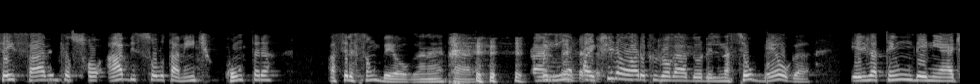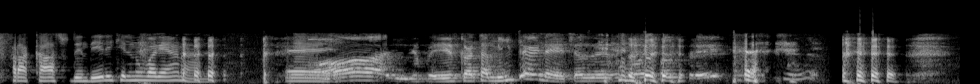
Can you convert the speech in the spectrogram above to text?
vocês sabem que eu sou absolutamente contra a seleção belga, né, cara? Pra mim, a partir da hora que o jogador ele nasceu belga, ele já tem um DNA de fracasso dentro dele que ele não vai ganhar nada. É... Olha, esse corta a minha internet. Às vezes eu.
